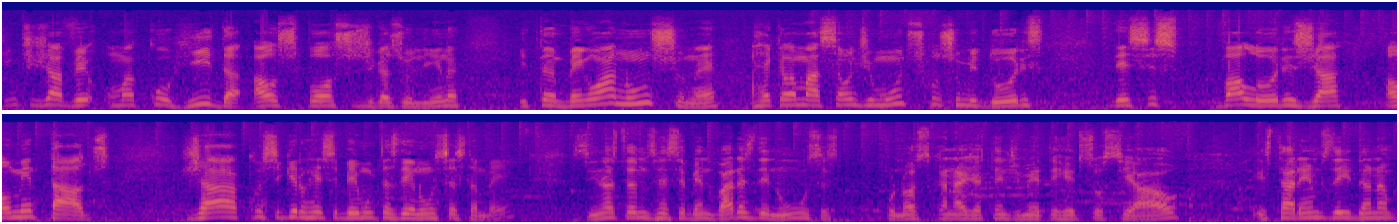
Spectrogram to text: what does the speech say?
A gente já vê uma corrida aos postos de gasolina e também o anúncio, né? A reclamação de muitos consumidores desses valores já aumentados. Já conseguiram receber muitas denúncias também? Sim, nós estamos recebendo várias denúncias por nossos canais de atendimento em rede social. Estaremos aí dando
